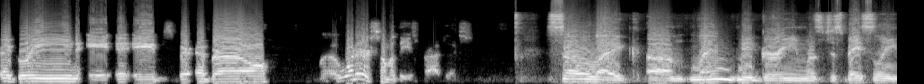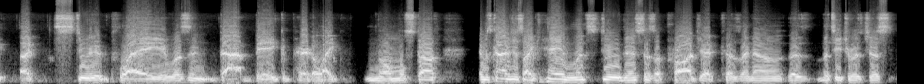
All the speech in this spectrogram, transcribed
uh, Green, Abe's Barrel? What are some of these projects? So like um, Land Made Green was just basically a student play. It wasn't that big compared to like normal stuff. It was kind of just like, hey, let's do this as a project because I know the the teacher was just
